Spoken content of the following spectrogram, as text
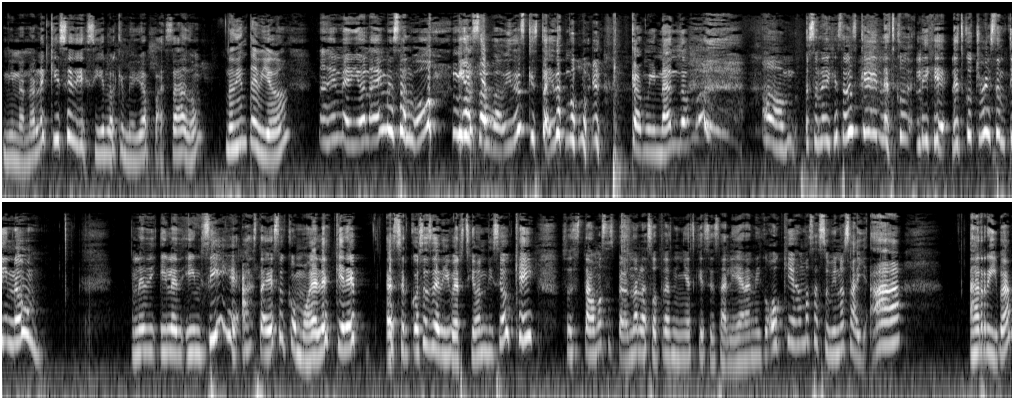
no, le quise decir lo que me había pasado. ¿Nadie te vio? Nadie me vio, nadie me salvó. Ni el salvavidas que está ahí dando vueltas caminando. Um, so le dije, ¿sabes qué? Let's go, le dije, let's go try something new. Le y, le, y sí, hasta eso, como él quiere hacer cosas de diversión, dice, ok. So estábamos esperando a las otras niñas que se salieran. Y digo, ok, vamos a subirnos allá arriba,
